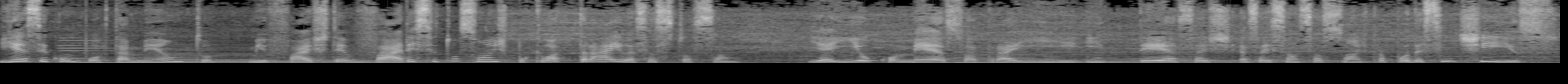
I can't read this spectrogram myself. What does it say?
E esse comportamento me faz ter várias situações, porque eu atraio essa situação. E aí eu começo a atrair e ter essas, essas sensações para poder sentir isso.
